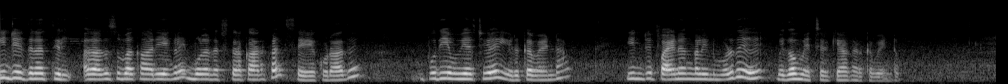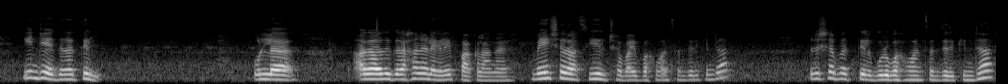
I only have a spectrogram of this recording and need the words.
இன்றைய தினத்தில் அதாவது சுப காரியங்களை மூல நட்சத்திரக்காரர்கள் செய்யக்கூடாது. புதிய முயற்சிகளை எடுக்க வேண்டாம். இன்று பயணங்களின் பொழுது மிகவும் எச்சரிக்கையாக இருக்க வேண்டும். இன்றைய தினத்தில் உள்ள அதாவது கிரக நிலைகளை பார்க்கலாங்க. மேஷ ராசியில் செவ்வாய் பகவான் சந்திருக்கின்றார் ரிஷபத்தில் குரு பகவான் சந்திருக்கின்றார்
